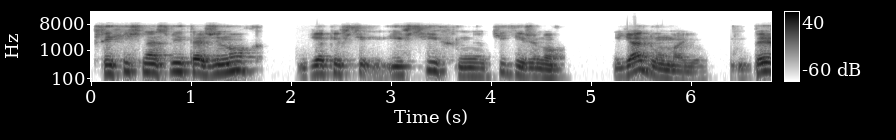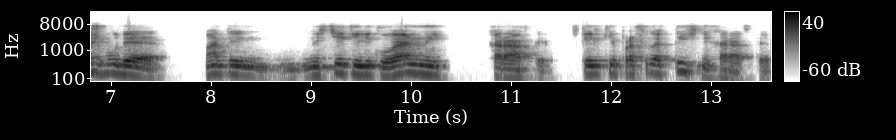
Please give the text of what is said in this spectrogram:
Психічна освіта жінок, як і, всі, і всіх, не тільки жінок, я думаю, теж буде мати не стільки лікувальний характер, скільки профілактичний характер,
